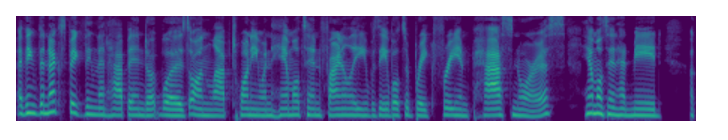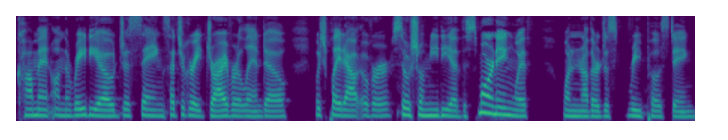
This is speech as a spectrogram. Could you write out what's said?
I think the next big thing that happened uh, was on lap 20 when Hamilton finally was able to break free and pass Norris. Hamilton had made a comment on the radio just saying, such a great driver, Lando, which played out over social media this morning with one another just reposting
